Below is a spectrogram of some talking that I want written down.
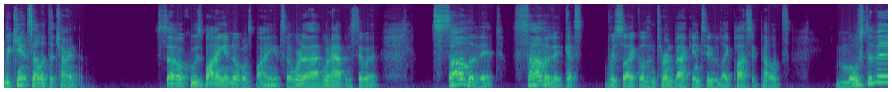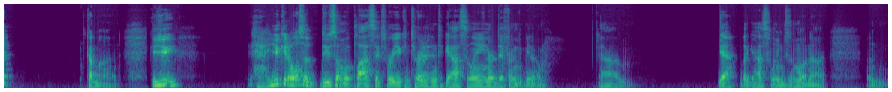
We can't sell it to China. So who's buying it? No one's buying it. So what what happens to it? Some of it, some of it gets recycled and turned back into like plastic pellets. Most of it, come on, because you you can also do something with plastics where you can turn it into gasoline or different, you know, um, yeah, like gasolines and whatnot. And,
